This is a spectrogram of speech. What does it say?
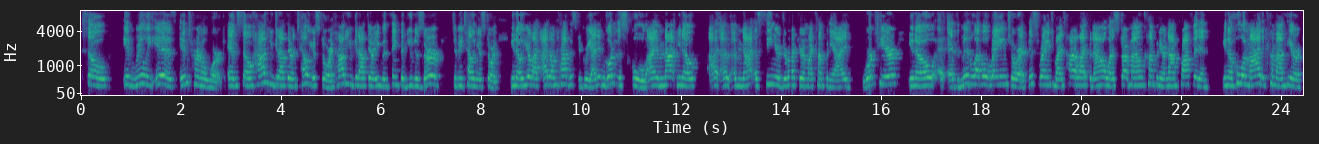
So it really is internal work. And so how do you get out there and tell your story? How do you get out there and even think that you deserve to be telling your story? You know, you're like, I don't have this degree. I didn't go to this school. I am not, you know, I, I, I'm not a senior director in my company. I worked here, you know, at, at the mid-level range or at this range my entire life, and now I want to start my own company or nonprofit. And you know, who am I to come out here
